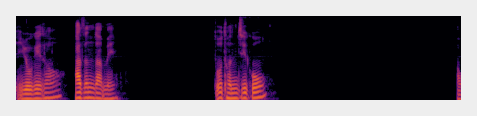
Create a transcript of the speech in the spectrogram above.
여기서 받은 다음에 또 던지고 아,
